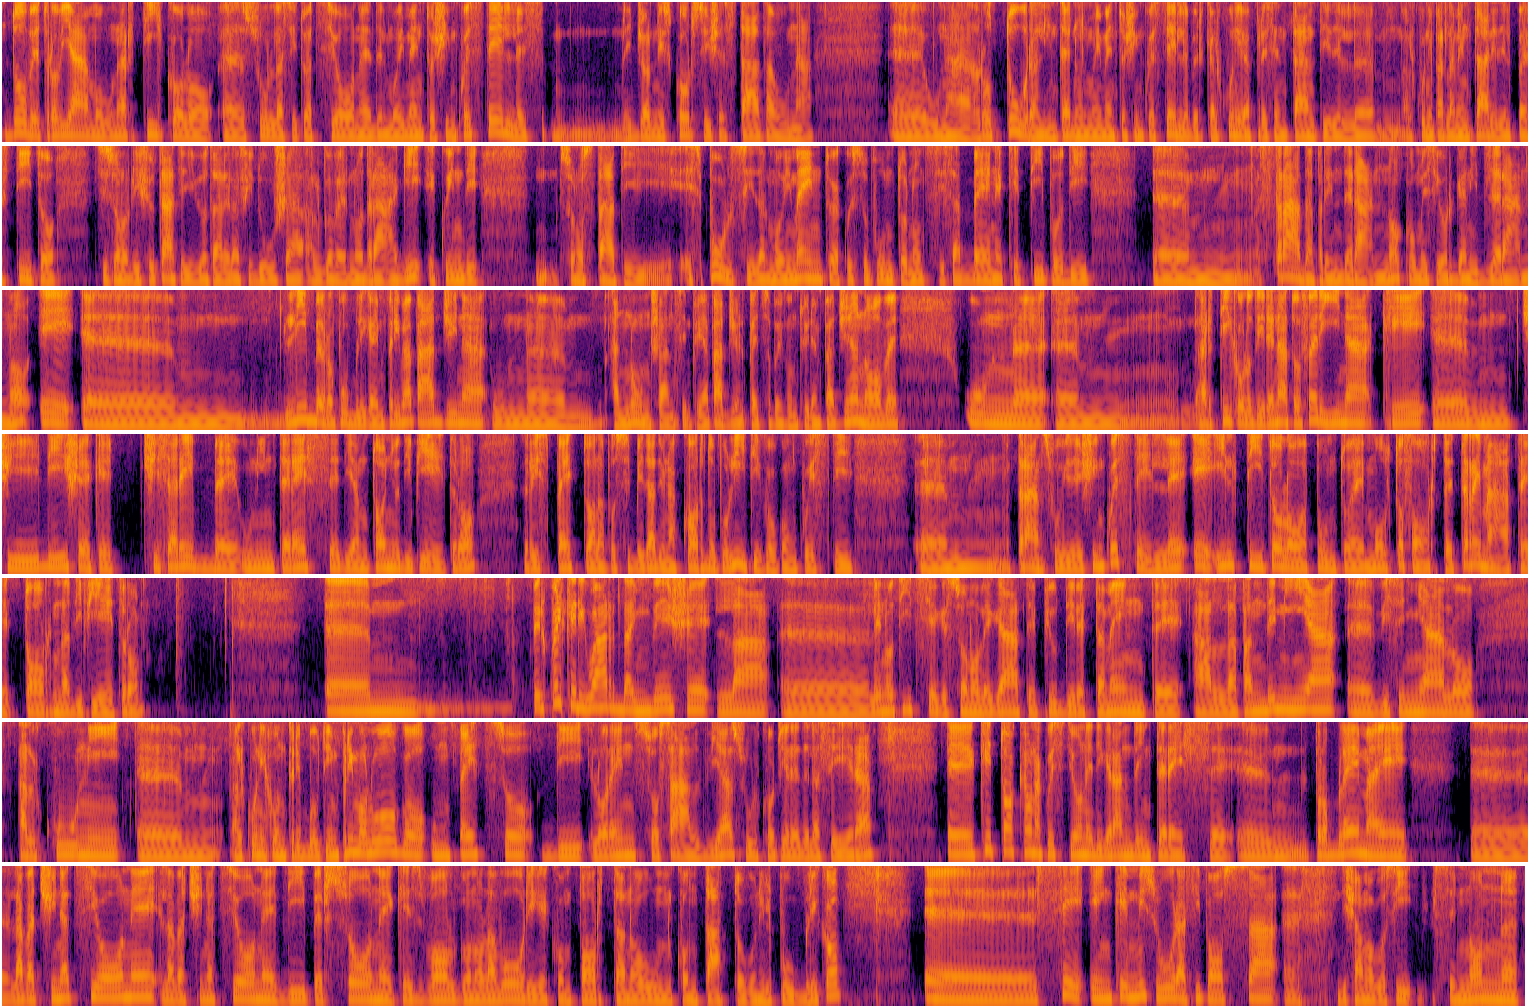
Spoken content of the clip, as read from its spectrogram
dove troviamo un articolo eh, sulla situazione del Movimento 5 Stelle. Nei giorni scorsi c'è stata una eh, una rottura all'interno del Movimento 5 Stelle perché alcuni rappresentanti, del, alcuni parlamentari del partito si sono rifiutati di votare la fiducia al governo Draghi e quindi sono stati espulsi dal movimento e a questo punto non si sa bene che tipo di ehm, strada prenderanno, come si organizzeranno e ehm, Libero pubblica in prima pagina un um, annuncia, anzi in prima pagina, il pezzo poi continua in pagina 9 un um, articolo di Renato Farina che um, ci dice che ci sarebbe un interesse di Antonio Di Pietro rispetto alla possibilità di un accordo politico con questi ehm, transfughi dei 5 Stelle e il titolo appunto è molto forte, Tremate, torna Di Pietro. Ehm, per quel che riguarda invece la, eh, le notizie che sono legate più direttamente alla pandemia, eh, vi segnalo alcuni, ehm, alcuni, contributi. In primo luogo un pezzo di Lorenzo Salvia sul Corriere della Sera eh, che tocca una questione di grande interesse. Eh, il problema è eh, la vaccinazione, la vaccinazione di persone che svolgono lavori che comportano un contatto con il pubblico eh, se e in che misura si possa, eh, diciamo così, se non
